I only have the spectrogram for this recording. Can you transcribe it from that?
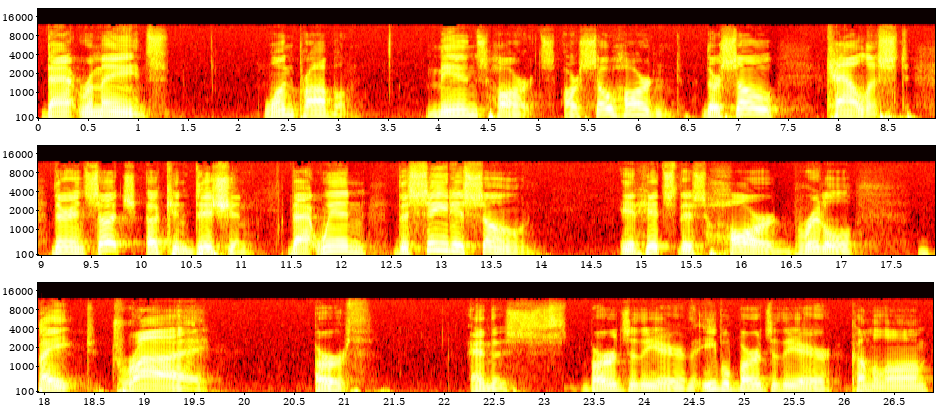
that remains? One problem men's hearts are so hardened, they're so calloused, they're in such a condition that when the seed is sown, it hits this hard, brittle, baked, dry earth. And the birds of the air, the evil birds of the air, come along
